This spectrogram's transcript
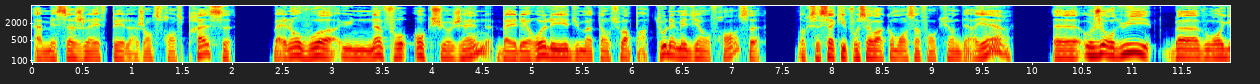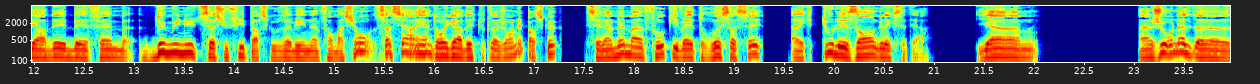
un message de l'AFP, l'agence France Presse, ben, elle envoie une info anxiogène, ben, elle est relayée du matin au soir par tous les médias en France. Donc c'est ça qu'il faut savoir comment ça fonctionne derrière. Euh, Aujourd'hui, ben, vous regardez BFM, deux minutes, ça suffit parce que vous avez une information. Ça sert à rien de regarder toute la journée parce que c'est la même info qui va être ressassée avec tous les angles, etc. Il y a un journal de-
